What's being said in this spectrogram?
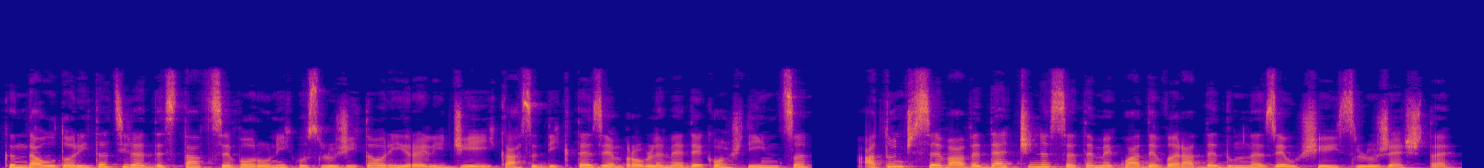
Când autoritățile de stat se vor uni cu slujitorii religiei ca să dicteze în probleme de conștiință, atunci se va vedea cine se teme cu adevărat de Dumnezeu și îi slujește.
